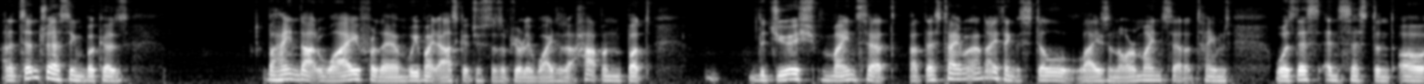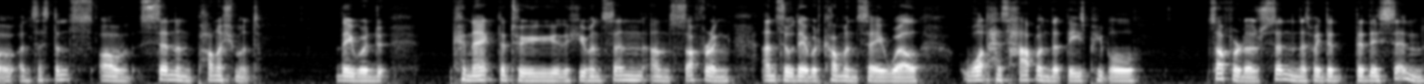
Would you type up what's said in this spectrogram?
And it's interesting because behind that why for them, we might ask it just as a purely why did it happen, but the Jewish mindset at this time, and I think still lies in our mindset at times, was this insistent of insistence of sin and punishment. They would connect the two, the human sin and suffering, and so they would come and say, Well, what has happened that these people suffered or sinned in this way? Did did they sin?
